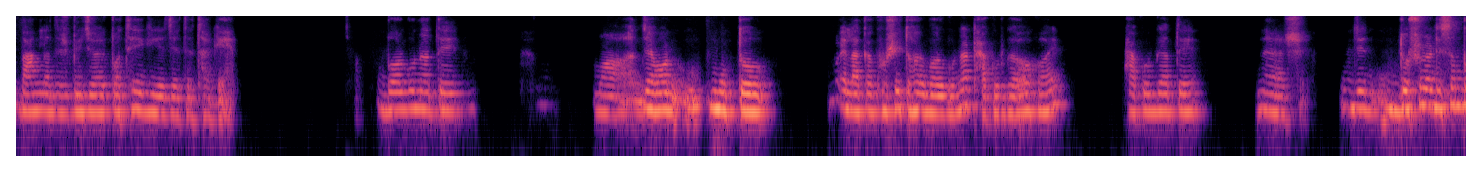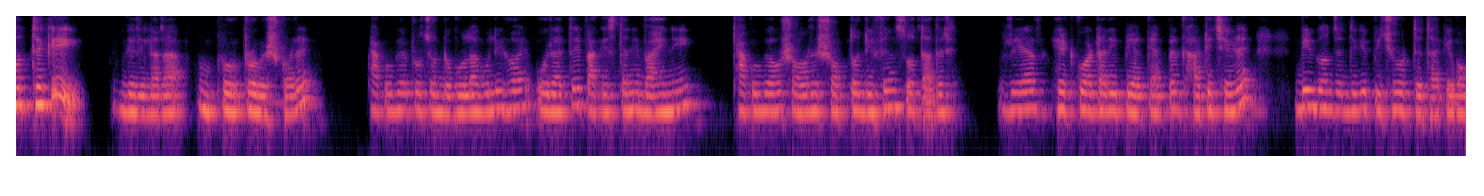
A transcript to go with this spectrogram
বাংলাদেশ বিজয়ের পথে এগিয়ে যেতে থাকে। বরগুনাতে যেমন মুক্ত এলাকা ঘোষিত হয় বরগুনা, ঠাকুরগাঁও হয়। ঠাকুরগাঁতে যে দোসরা ডিসেম্বর থেকেই গেরিলারা প্রবেশ করে। ঠাকুরগাঁও প্রচণ্ড গোলাগুলি হয়। ওই রাতে পাকিস্তানি বাহিনী ঠাকুরগাঁও শহরের সপ্ত ডিফেন্স ও তাদের রেয়ার হেডকোয়ার্টার ইপিআর ক্যাম্পের ঘাঁটি ছেড়ে বীরগঞ্জের দিকে পিছু উঠতে থাকে এবং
